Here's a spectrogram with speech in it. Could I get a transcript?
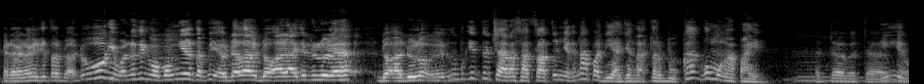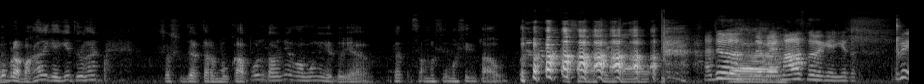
kadang-kadang kita udah aduh gimana sih ngomongnya tapi ya udahlah doa aja dulu ya doa dulu Hmm. itu mungkin itu cara satu-satunya kenapa dia aja nggak terbuka gue mau ngapain Hmm. Betul betul. iya gue berapa kali kayak gitu kan sesudah terbuka pun taunya ngomong gitu ya kita Masing-masing tahu. Aduh, Ya. udah paling malas tuh kayak gitu. Tapi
